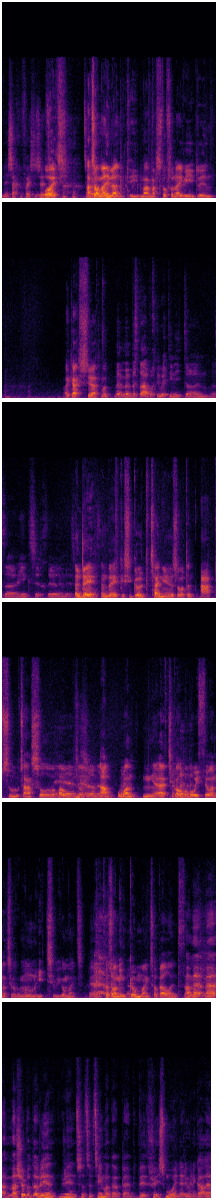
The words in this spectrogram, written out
neu sacrifices it. Oes. A to, mae hynna, mae'r ma stwff yna i fi, dwi'n I guess, ie. Yeah, Mae'n ma beth da bod chdi wedi neud o yn youngster chdi, really. Yndi, yndi. Ges i good 10 years o fod yn absolute asshole efo pawb. A wan, mm, ie, er ti'n gweld bobl weithio wan, ti'n gweld, maen nhw'n hitio fi gymaint. Cos o'n i'n gymaint o belend. A mae siwr bod o'r un sort of teimlo da be bydd Rhys mwy er rhywun yn gael e.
